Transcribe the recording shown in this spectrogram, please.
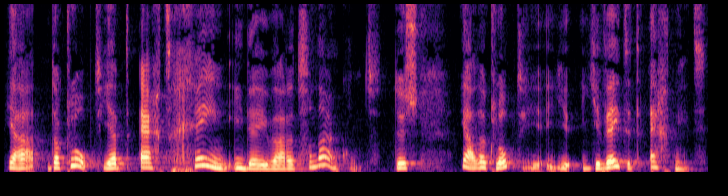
Ja, dat klopt. Je hebt echt geen idee waar het vandaan komt. Dus ja, dat klopt. Je, je, je weet het echt niet.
